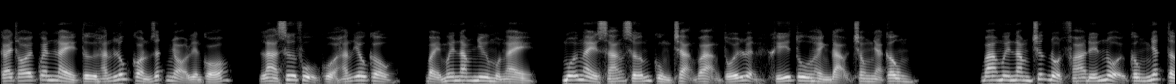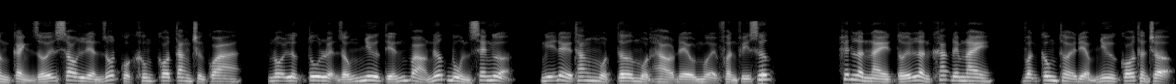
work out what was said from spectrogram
Cái thói quen này từ hắn lúc còn rất nhỏ liền có, là sư phụ của hắn yêu cầu, 70 năm như một ngày, mỗi ngày sáng sớm cùng trạng vạng tối luyện khí tu hành đạo trong nhà công. 30 năm trước đột phá đến nội công nhất tầng cảnh giới sau liền rốt cuộc không có tăng trưởng qua, nội lực tu luyện giống như tiến vào nước bùn xe ngựa, nghĩ để thăng một tơ một hào đều mười phần phí sức. Hết lần này tới lần khác đêm nay, vận công thời điểm như có thần trợ,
